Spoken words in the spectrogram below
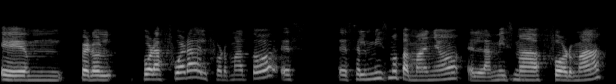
eh, pero por afuera el formato es, es el mismo tamaño, en la misma forma,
